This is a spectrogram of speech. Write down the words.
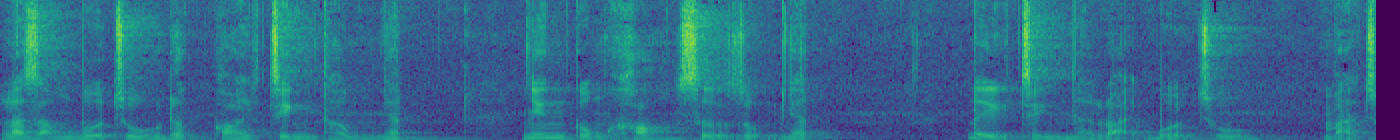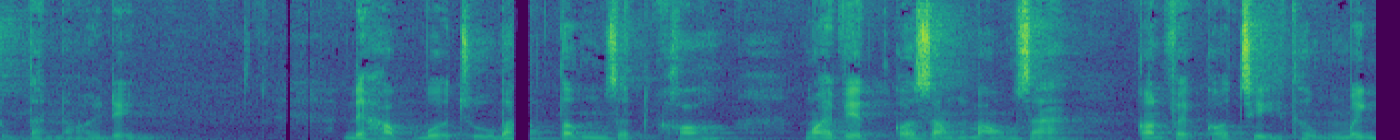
là dòng bùa chú được coi chính thống nhất nhưng cũng khó sử dụng nhất. Đây chính là loại bùa chú mà chúng ta nói đến. Để học bùa chú Bắc tông rất khó, ngoài việc có dòng máu ra còn phải có trí thông minh,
